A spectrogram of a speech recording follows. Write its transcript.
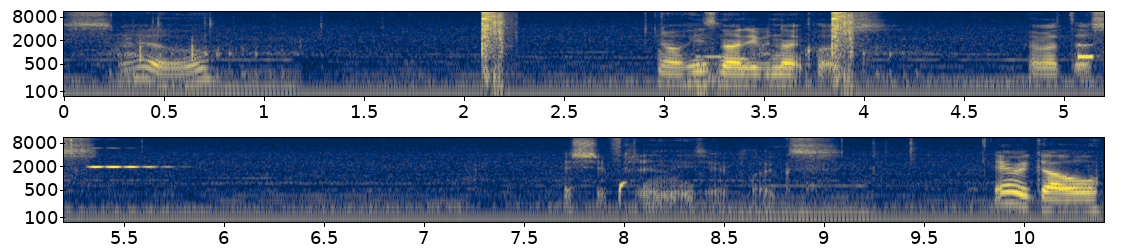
So... No, he's not even that close. How about this? I should put in these earplugs. There we go.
